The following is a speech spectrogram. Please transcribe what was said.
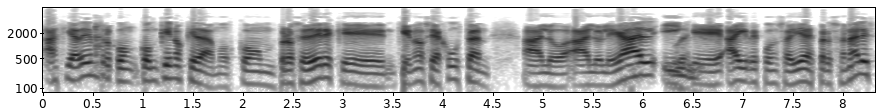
hacia adentro, ¿con, ¿con qué nos quedamos? ¿Con procederes que, que no se ajustan a lo, a lo legal y que hay responsabilidades personales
